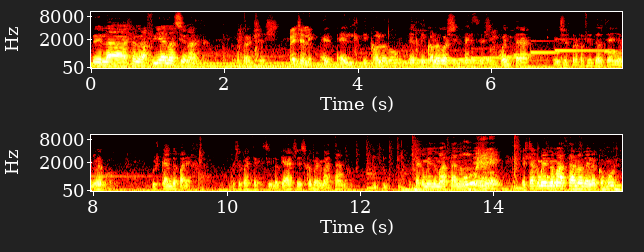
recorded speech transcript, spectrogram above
de la geografía nacional. Entonces, Échale. el, el psicólogo, el psicólogo silvestre se encuentra en sus propósitos de año nuevo, buscando pareja. Por supuesto que sí, lo que hace es comer más sano. Está comiendo más sano de, está comiendo más sano de lo común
